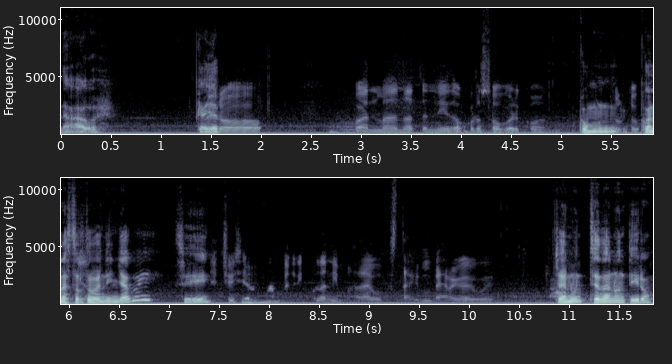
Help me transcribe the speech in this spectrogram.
No, güey. Cállate. Pero Batman ha tenido crossover con. Con, Tortugas con las tortugas ninja, güey. Sí. De hecho, hicieron una película animada, güey, que está bien verga, güey. Se dan un, se dan un tiro,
